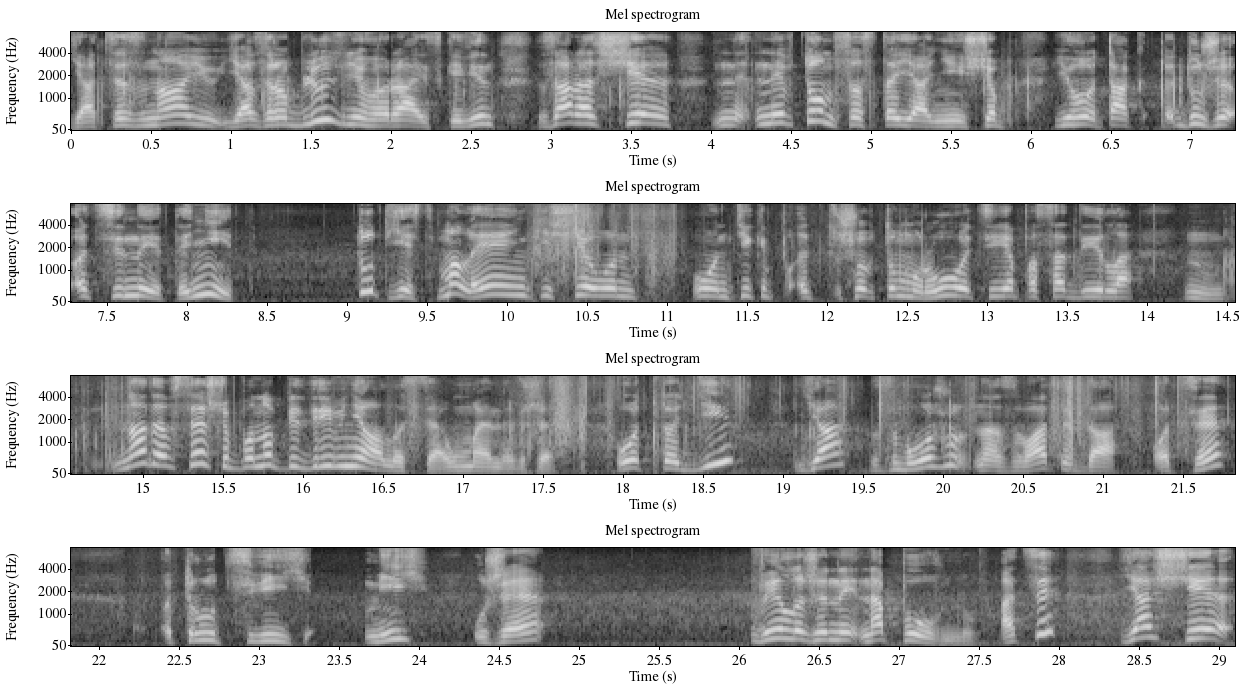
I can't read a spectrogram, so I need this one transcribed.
Я це знаю, я зроблю з нього райський. Він зараз ще не- в тому состоянні, щоб його так дуже оцінити. Ні. Тут є маленькі ще он, он тільки що в тому році я посадила. Треба все, щоб воно підрівнялося у мене вже. От тоді я зможу назвати да. Оце труд свій мій уже виложений на повну. А це я ще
